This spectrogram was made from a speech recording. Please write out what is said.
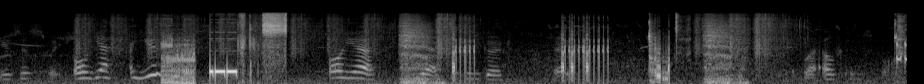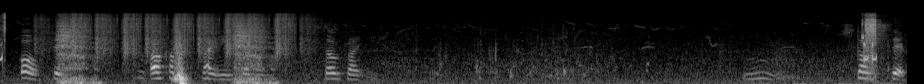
Use this. Wait. Oh yes, I use this. Oh yes, yes, this is good. Right. What else can spawn? Oh, fish. Oh, come and fight me, someone. Someone fight me. Mm. Ooh. Stun stick.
